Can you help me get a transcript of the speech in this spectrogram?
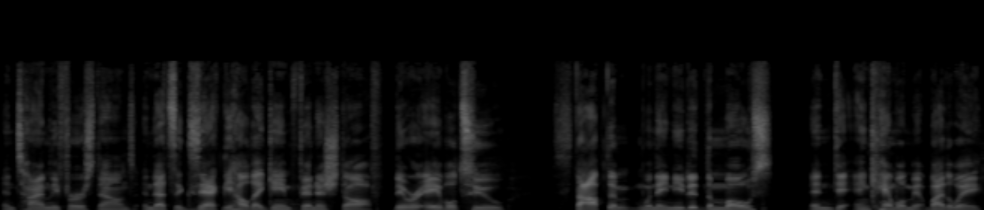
and timely first downs, and that's exactly how that game finished off. They were able to stop them when they needed the most. And and Campbell, by the way,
